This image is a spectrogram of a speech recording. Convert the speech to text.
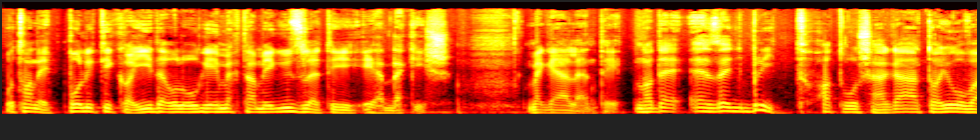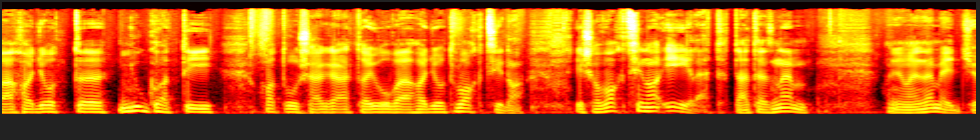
ott van egy politikai, ideológiai, meg talán még üzleti érdek is, meg ellentét. Na de ez egy brit hatóság által jóváhagyott, nyugati hatóság által jóváhagyott vakcina. És a vakcina élet. Tehát ez nem, mondjam, nem egy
